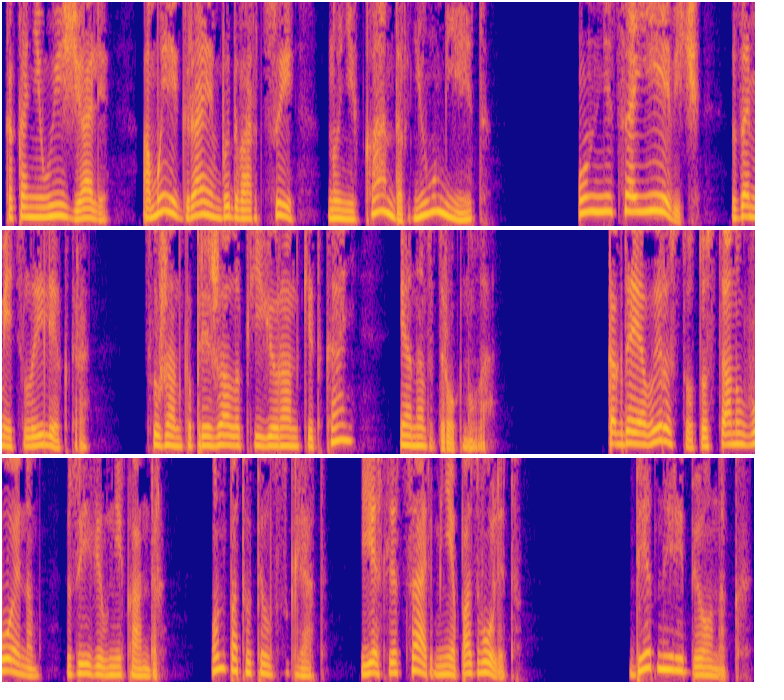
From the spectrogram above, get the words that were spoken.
как они уезжали, а мы играем во дворцы, но Никандр не умеет. «Он не цаевич», — заметила Электра. Служанка прижала к ее ранке ткань, и она вздрогнула. «Когда я вырасту, то стану воином», — заявил Никандр. Он потупил взгляд. «Если царь мне позволит». Бедный ребенок.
